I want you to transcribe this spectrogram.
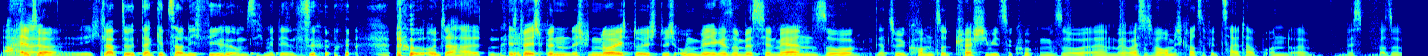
Alter. Ja, ich glaube, da gibt es auch nicht viel, um sich mit dem zu unterhalten. Ich bin, ich, bin, ich bin neulich durch, durch Umwege so ein bisschen mehr in so dazu gekommen, so Trash-TV zu gucken. So, ähm, ich weiß nicht, warum ich gerade so viel Zeit habe und äh, also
